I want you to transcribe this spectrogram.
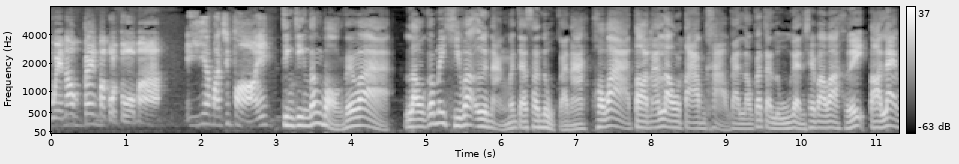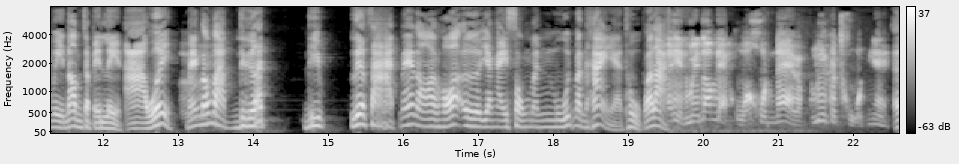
Venom แม่งปรากฏตัวมาไอ้เหี้ยมันชิบหาย จริง ๆ ต้องบอกด้วยว่า เราก็ไม่คิดว่าเออหนังมันจะสนุกอะนะ เพราะว่าตอนนั้นเราตามข่าวกันเราก็จะรู้กันใช่ป่ะว่า เฮ้ย ตอนแรก Venom จะเป็นเรต R เว้ย แม่งต้องแบบเดือดดิบเลือดสาดแน่นอน เพราะว่าเออยังไงทรงมัน mood มันให้อะ ถูกปะล่ะเห็นเวนอมแดกหัวคนแน่แบบเลือดกระฉูดไงเอ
